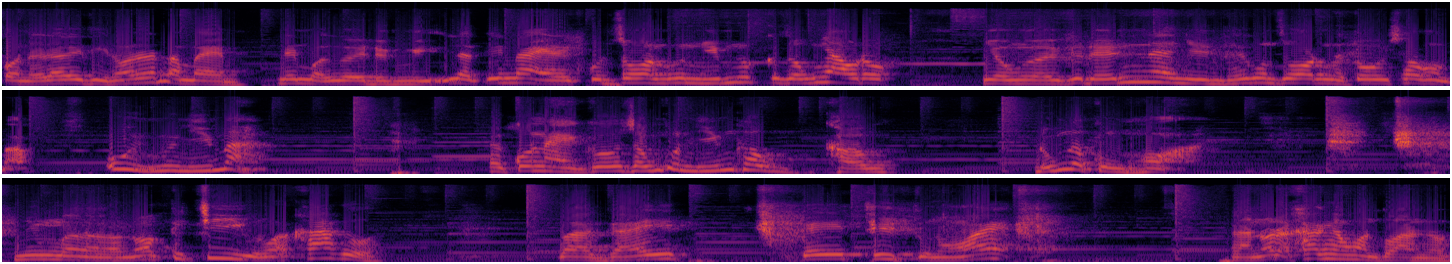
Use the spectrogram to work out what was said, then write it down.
Còn ở đây thì nó rất là mềm. Nên mọi người đừng nghĩ là cái này con giòn con nhím nó cứ giống nhau đâu. Nhiều người cứ đến nhìn thấy con giòn là tôi xong rồi bảo ui người nhím à? Con này có giống con nhím không? Không. Đúng là cùng họ. Nhưng mà nó cái chi của nó khác rồi. Và cái cái thịt của nó ấy là nó đã khác nhau hoàn toàn rồi.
